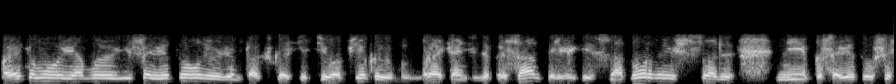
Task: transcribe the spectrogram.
Поэтому я бы не советовал людям, так сказать, идти в аптеку, брать антидепрессанты или какие-то снотворные вещества, не посоветовавшись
